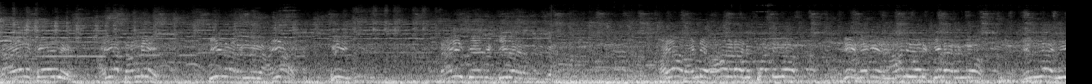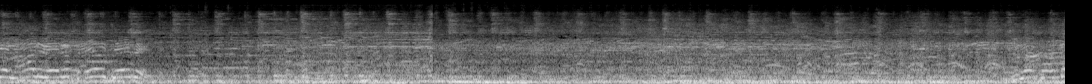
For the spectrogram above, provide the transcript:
தயவு செய்து ஐயா தம்பி கீழே இறங்குங்க ஐயா ப்ளீஸ் தயவு செய்து கீழே இறங்குங்க. ஐயா வண்டி வாகனம் நிப்பாட்டுங்க. நீ இன்னைக்கு நாலு பேர் கீழே இருந்தோம் இல்ல நீங்க நாலு பேரும் தயவு செய்து இதை கொண்டு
